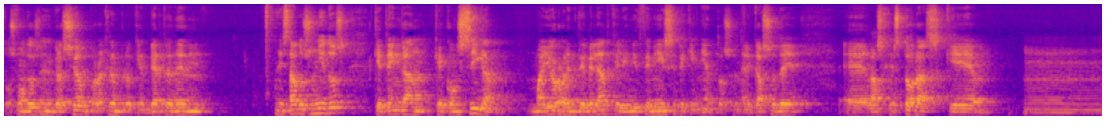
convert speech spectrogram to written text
Los fondos de inversión, por ejemplo, que invierten en, Estados Unidos, que, tengan, que consigan mayor rentabilidad que el índice MSCI 500. En el caso de eh, las gestoras que, mm,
